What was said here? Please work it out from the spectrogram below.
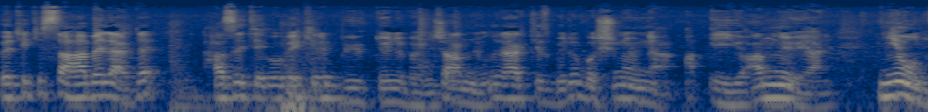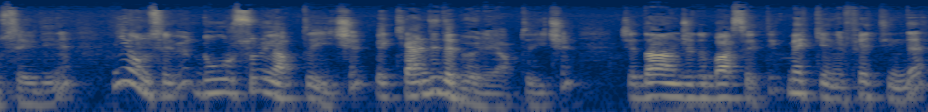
Öteki sahabeler de Hazreti Ebu Bekir'in büyüklüğünü böylece anlıyorlar. Herkes böyle başını önüne eğiyor. Anlıyor yani. Niye onu sevdiğini. Niye onu seviyor? Doğrusunu yaptığı için ve kendi de böyle yaptığı için. İşte daha önce de bahsettik. Mekke'nin fethinde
